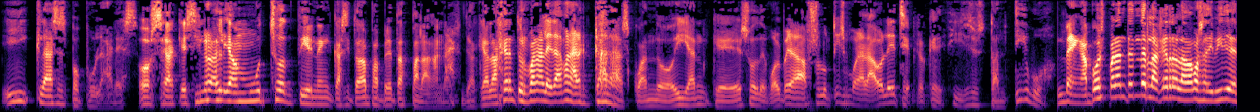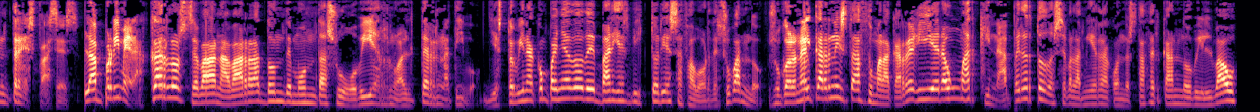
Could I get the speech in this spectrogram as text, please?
y clases populares. O sea que si no la lían mucho, tienen casi todas las papeletas para ganar. Ya que a la gente urbana le daban arcadas cuando oían que eso de volver al absolutismo era la leche. Pero que decís, eso es antiguo. Venga, pues para entender la guerra la vamos a dividir en tres fases. La primera, Carlos se va a Navarra donde monta su gobierno alternativo. Y esto viene acompañado de varias victorias a favor de su bando. Su coronel carnista, Zumalacárregui, era un máquina, pero todo se va a la mierda cuando está acercando Bilbao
